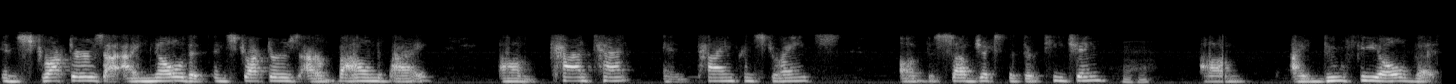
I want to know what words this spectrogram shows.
instructors, I, I know that instructors are bound by um, content and time constraints of the subjects that they're teaching. Mm-hmm. Um, I do feel that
